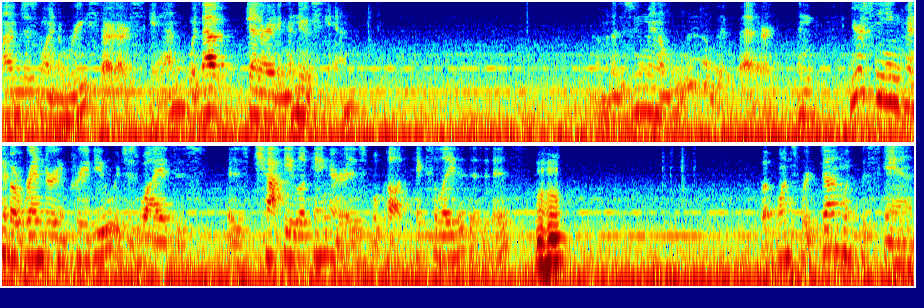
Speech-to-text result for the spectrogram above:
I'm just going to restart our scan without generating a new scan. I'm going to zoom in a little bit better. And you're seeing kind of a rendering preview, which is why it's as, as choppy looking, or as we'll call it pixelated as it is. Mm-hmm. But once we're done with the scan,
